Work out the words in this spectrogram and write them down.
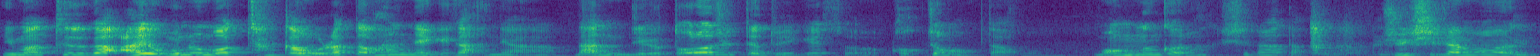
이마트가 아예 오늘 뭐 잠깐 올랐다고 하는 얘기가 아니야. 나는 네가 떨어질 때도 얘기했어. 걱정 없다고. 먹는 건 확실하다고. 주식시장은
